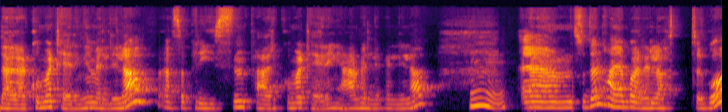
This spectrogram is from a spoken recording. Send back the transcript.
der er konverteringen veldig lav. Altså prisen per konvertering er veldig, veldig lav. Mm. Um, så den har jeg bare latt gå.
